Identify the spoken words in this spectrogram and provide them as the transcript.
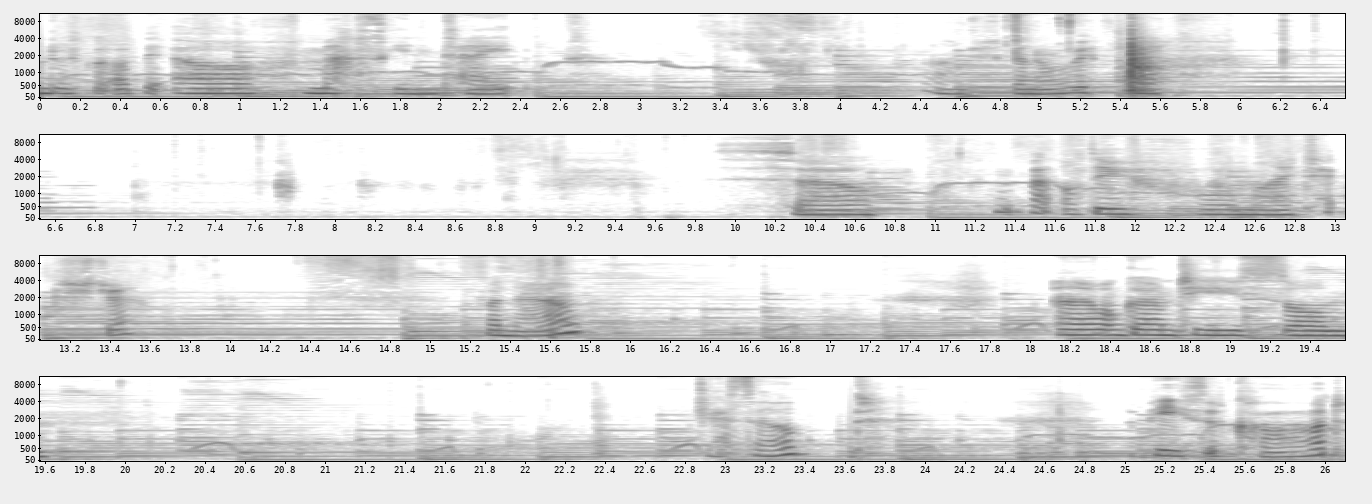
And we've got a bit of masking tape. I'm just going to rip off. So that'll do for my texture for now. Uh, I'm going to use some gesso a piece of card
